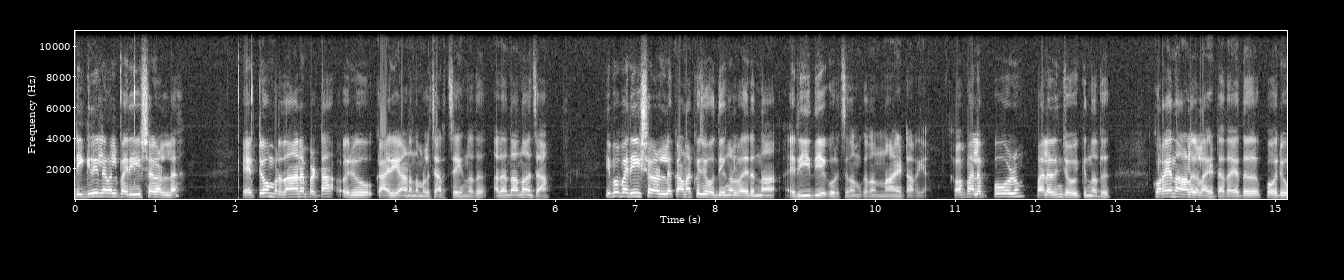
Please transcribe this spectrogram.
ഡിഗ്രി ലെവൽ പരീക്ഷകളിൽ ഏറ്റവും പ്രധാനപ്പെട്ട ഒരു കാര്യമാണ് നമ്മൾ ചർച്ച ചെയ്യുന്നത്. അതെന്താണെന്ന് വെച്ചാൽ ഇപ്പോൾ പരീക്ഷകളിൽ കണക്ക് ചോദ്യങ്ങൾ വരുന്ന രീതിയെക്കുറിച്ച് നമുക്ക് നന്നായിട്ട് അറിയാം. അപ്പോൾ പലപ്പോഴും പലരും ചോദിക്കുന്നത് കുറേ നാളുകളായിട്ട് അതായത് ഇപ്പോൾ ഒരു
